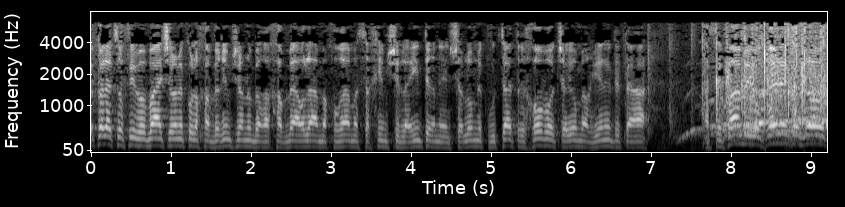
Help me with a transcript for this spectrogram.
לכל הצופים בבית, שלום לכל החברים שלנו ברחבי העולם, מאחורי המסכים של האינטרנט, שלום לקבוצת רחובות שהיום מארגנת את האספה המיוחדת הזאת.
